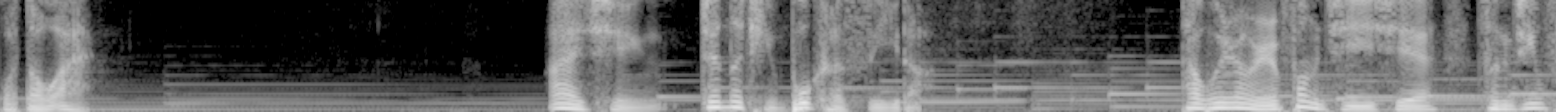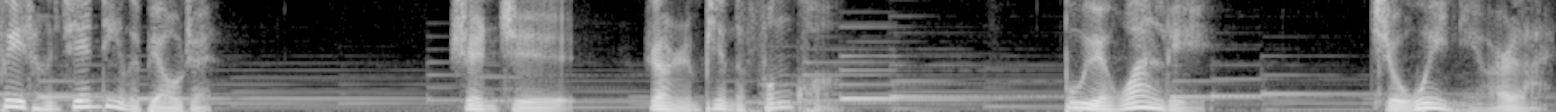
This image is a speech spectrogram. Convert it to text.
我都爱。爱情真的挺不可思议的，它会让人放弃一些曾经非常坚定的标准，甚至让人变得疯狂，不远万里。只为你而来。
